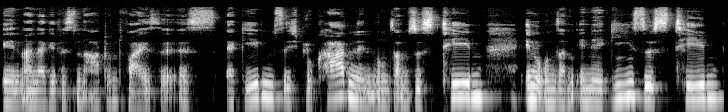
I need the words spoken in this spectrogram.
in einer gewissen Art und Weise. Es ergeben sich Blockaden in unserem System, in unserem Energiesystem,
